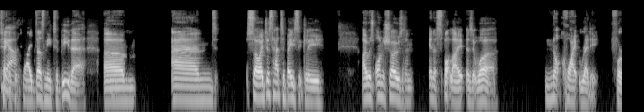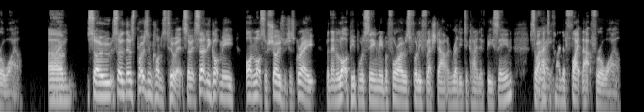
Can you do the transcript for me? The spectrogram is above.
technical side does need to be there, um, and so I just had to basically, I was on shows and in a spotlight, as it were, not quite ready for a while. Um, Right. So, so there's pros and cons to it. So it certainly got me on lots of shows, which is great. But then a lot of people were seeing me before I was fully fleshed out and ready to kind of be seen. So I had to kind of fight that for a while.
